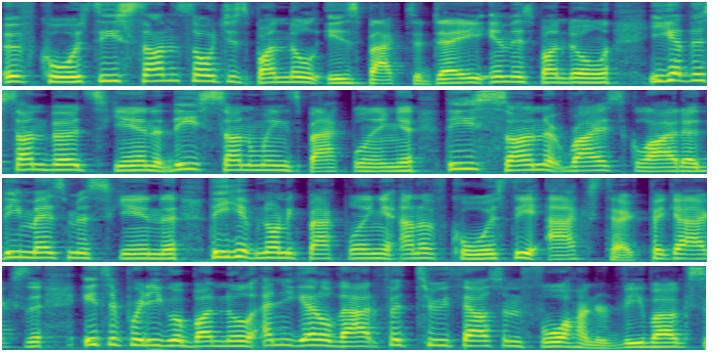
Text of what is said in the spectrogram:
Of course, the sun soldiers bundle is back today. In this bundle, you get the Sunbird skin, the Sunwings back bling, the Sunrise glider, the Mesmer skin, the Hypnotic back bling, and of course the Axe Tech pickaxe. It's a pretty good bundle, and you get all that for 2,400 V-Bucks.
